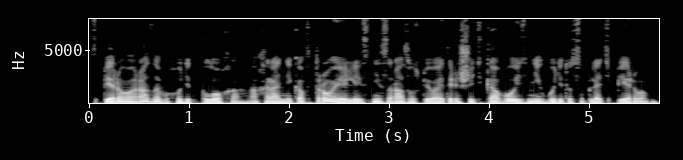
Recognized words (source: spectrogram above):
С первого раза выходит плохо, охранников трое, Лис не сразу успевает решить, кого из них будет усыплять первым.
